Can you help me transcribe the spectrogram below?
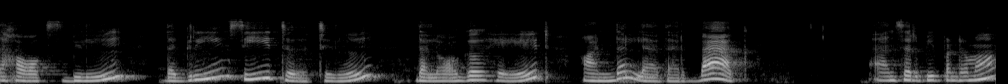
the hawksbill the green sea turtle the loggerhead and the leatherback. Answer repeat பண்றோமா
